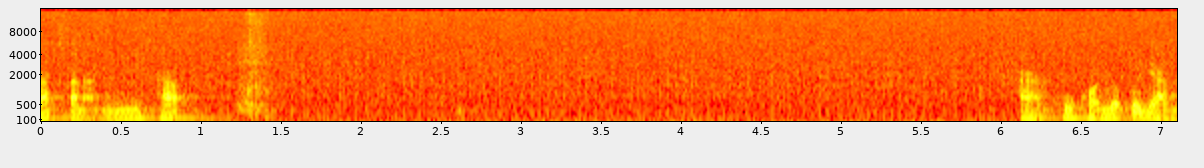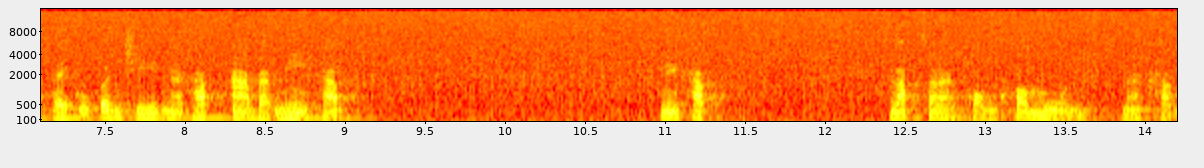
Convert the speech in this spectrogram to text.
ลักษณะนี้ครับอ่าครูขอยกตัวอย่างใช้ Google Sheet นะครับอ่าแบบนี้ครับ นี่ครับ ลักษณะของข้อมูลนะครับ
